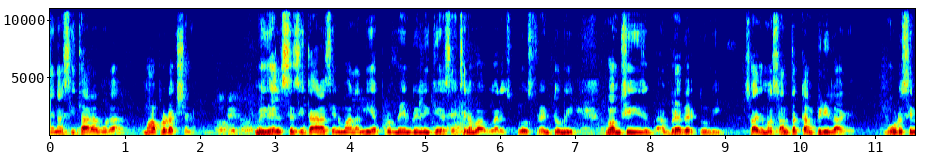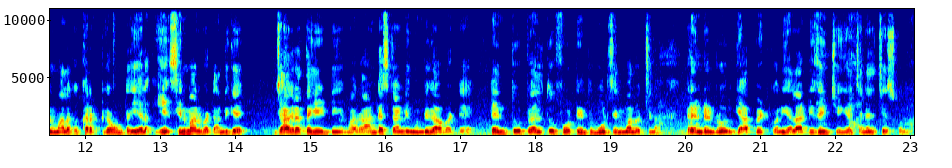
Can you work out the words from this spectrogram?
అయినా సితారా కూడా మా ప్రొడక్షన్ మీకు తెలిస్తే సితారా సినిమాలన్నీ ఎప్పుడు మేము రిలీజ్ చేస్తాయి. చిన్నబాబు గారు close friend to me Vamsi brother to me so అది మా సొంత కంపెనీ లాగే. మూడు సినిమాలకు కరెక్ట్గా ఉంటాయి. ఎలా ఏ సినిమాని బట్టి. అందుకే జాగ్రత్తగా ఏంటి? మాకు అండర్స్టాండింగ్ ఉంది కాబట్టి టెన్త్ ట్వెల్త్ ఫోర్టీన్త్ మూడు సినిమాలు వచ్చిన రెండు రెండు రోజులు గ్యాప్ పెట్టుకొని ఎలా డిజైన్ చేయొచ్చు అనేది చేసుకున్నాం.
